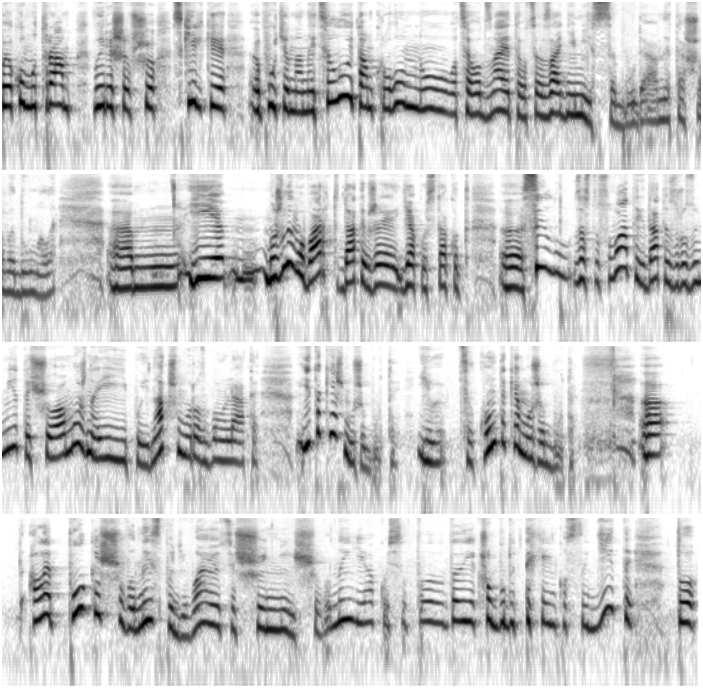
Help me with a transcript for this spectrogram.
по якому Трамп вирішив, що скільки е, Путіна не цілуй, там кругом, ну, оце, от знаєте, оце заднє місце буде, а не те, що ви думали. Ем, і можливо, варто дати вже якось так от е, силу застосувати і дати зрозуміти, що а можна її по-інакшому розмовляти. І таке ж може бути. І цілком таке може бути. Е, але поки що вони сподіваються, що ні, що вони якось, то, то, якщо будуть тихенько сидіти, то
